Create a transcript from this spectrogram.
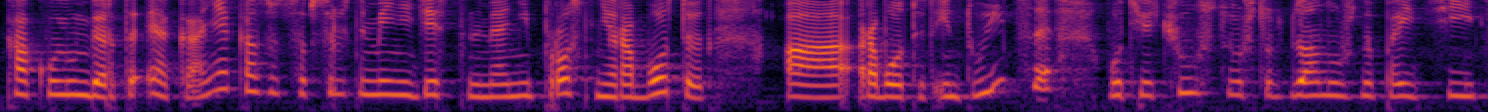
как у Умберта Эко, они оказываются абсолютно менее действенными, они просто не работают, а работает интуиция, вот я чувствую, что туда нужно пойти,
